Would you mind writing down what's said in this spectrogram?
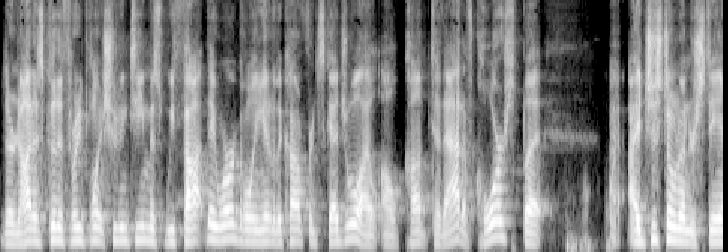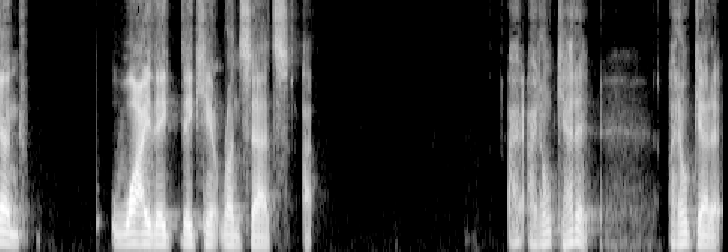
they're not as good a three point shooting team as we thought they were going into the conference schedule i'll, I'll comp to that of course but I just don't understand why they they can't run sets. I, I, I don't get it. I don't get it.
